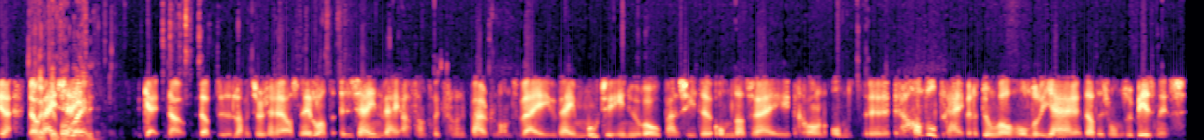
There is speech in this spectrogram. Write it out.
ja, nou, dan heb je een probleem. Zijn, kijk, nou, dat, laat ik het zo zeggen. Als Nederland zijn wij afhankelijk van het buitenland. Wij, wij moeten in Europa zitten omdat wij gewoon om, uh, handel drijven. Dat doen we al honderden jaren. Dat is onze business.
